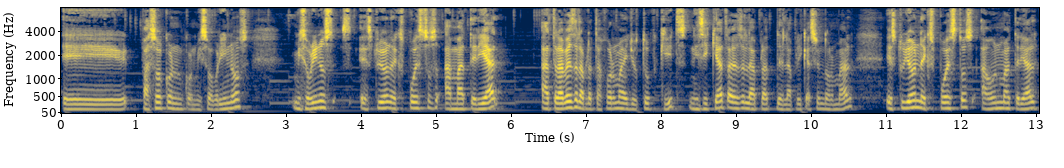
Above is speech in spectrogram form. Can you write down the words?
eh, pasó con, con mis sobrinos mis sobrinos estuvieron expuestos a material a través de la plataforma de YouTube Kids, ni siquiera a través de la, de la, aplicación normal, estuvieron expuestos a un material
